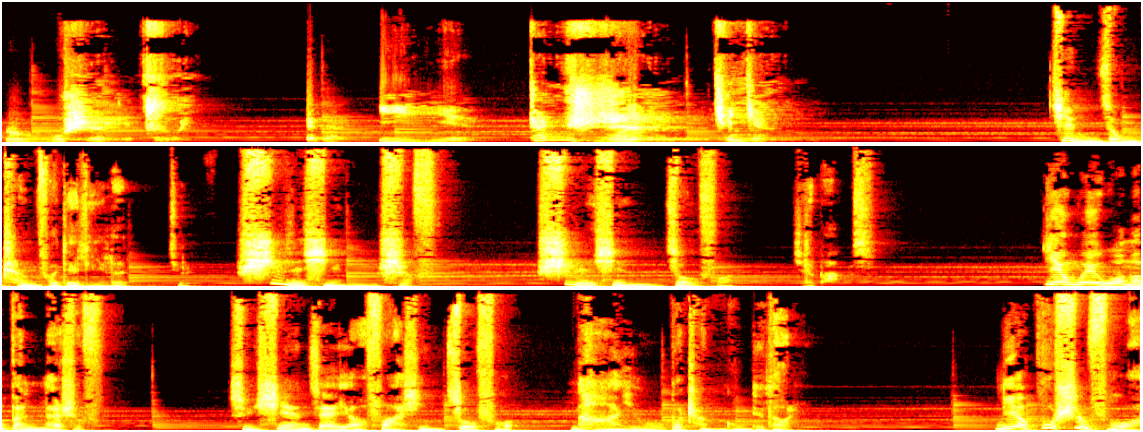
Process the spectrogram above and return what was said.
如是的思维，这个意义真实清净。净宗成佛的理论，就是是心是佛，是心做佛，就八个字。因为我们本来是佛，所以现在要发心做佛，哪有不成功的道理？你要不是佛，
